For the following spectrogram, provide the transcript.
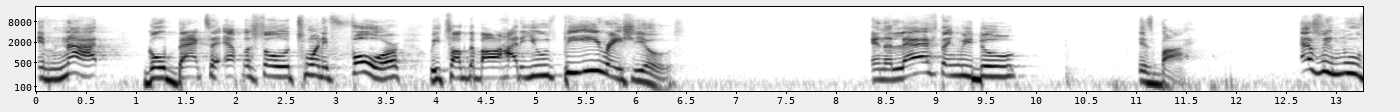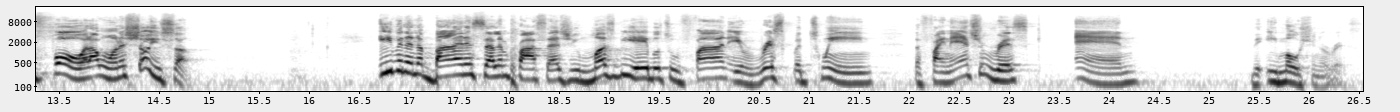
If not, go back to episode 24. We talked about how to use PE ratios. And the last thing we do is buy. As we move forward, I want to show you something. Even in the buying and selling process, you must be able to find a risk between the financial risk and the emotional risk.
